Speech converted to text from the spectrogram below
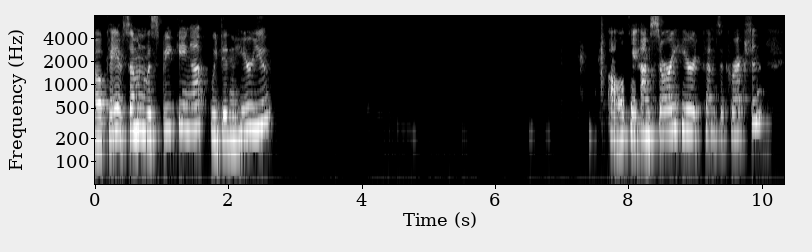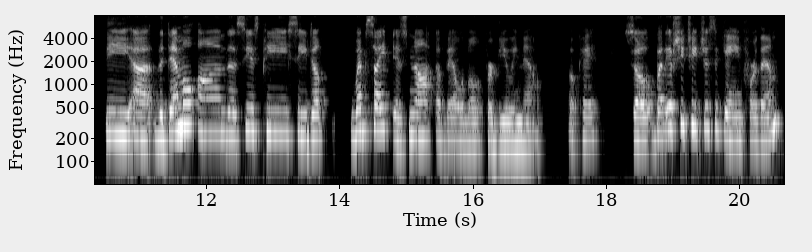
Okay, if someone was speaking up, we didn't hear you. Oh, okay. I'm sorry. Here it comes a correction. The uh, the demo on the CSPC website is not available for viewing now. Okay. So, but if she teaches again for them,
